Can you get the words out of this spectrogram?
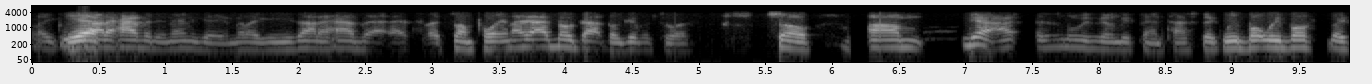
like we Yeah. gotta have it in Endgame. Like you gotta have that at, at some point, and I have no doubt they'll give it to us. So, um, yeah, I, this movie's gonna be fantastic. We both we both like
